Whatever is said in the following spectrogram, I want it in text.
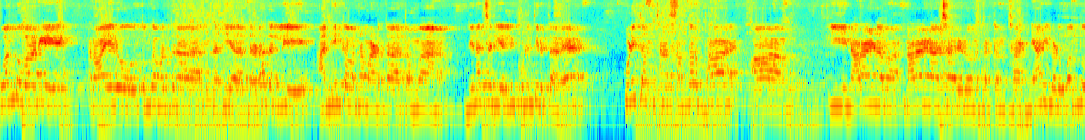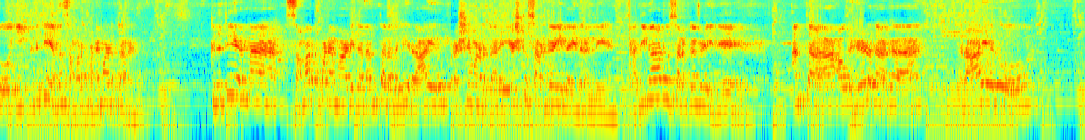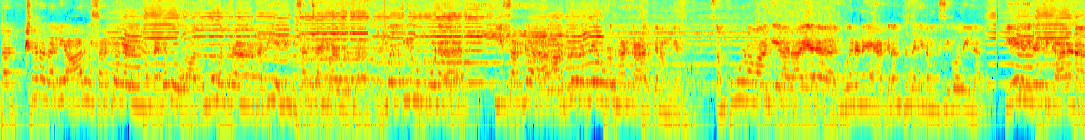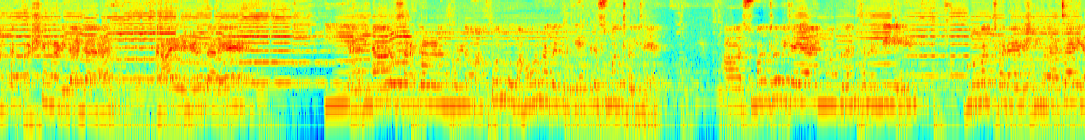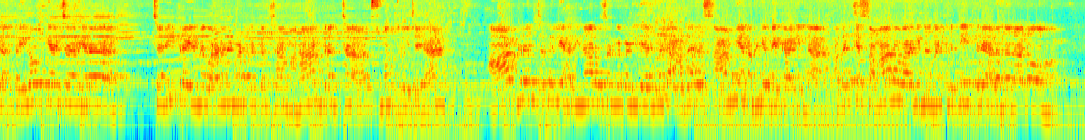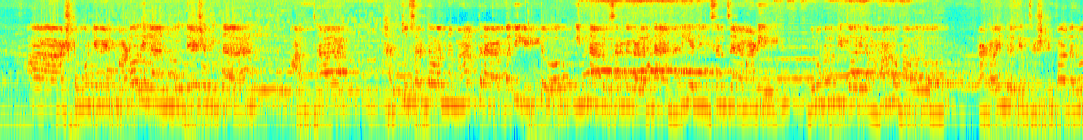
ಒಂದು ಬಾರಿ ರಾಯರು ತುಂಗಭದ್ರಾ ನದಿಯ ದಡದಲ್ಲಿ ಅನೇಕವನ್ನು ಮಾಡ್ತಾ ತಮ್ಮ ದಿನಚರಿಯಲ್ಲಿ ಕುಳಿತಿರ್ತಾರೆ. ಕುಳಿತಂಥ ಸಂದರ್ಭ, ಆ ಈ ನಾರಾಯಣ, ನಾರಾಯಣಾಚಾರ್ಯರು ಅನ್ನತಕ್ಕಂಥ ಜ್ಞಾನಿಗಳು ಬಂದು ಈ ಕೃತಿಯನ್ನು ಸಮರ್ಪಣೆ ಮಾಡ್ತಾರೆ. ಕೃತಿಯನ್ನು ಸಮರ್ಪಣೆ ಮಾಡಿದ ನಂತರದಲ್ಲಿ ರಾಯರು ಪ್ರಶ್ನೆ ಮಾಡ್ತಾರೆ, ಎಷ್ಟು ಸರ್ಗ ಇದೆ ಇದರಲ್ಲಿ? ಹದಿನಾರು ಸರ್ಗಗಳಿದೆ ಅಂತ ಅವ್ರು ಹೇಳಿದಾಗ ತಕ್ಷಣದಲ್ಲಿ ಆರು ಸರ್ಗಗಳನ್ನು ತೆಗೆದು ಆ ತುಂಗಭದ್ರಾ ನದಿಯಲ್ಲಿ ವಿಸರ್ಜನೆ ಮಾಡಿಬಿಡ್ತಾರೆ. ಇವತ್ತಿಗೂ ಕೂಡ ಈ ಸರ್ಗ ಅರ್ಧದಲ್ಲೇ ಉಳಿದ ಹಾಗೆ ಕಾಣುತ್ತೆ ನಮಗೆ. ಸಂಪೂರ್ಣವಾಗಿ ಆ ರಾಯರ ವಿವರಣೆ ಆ ಗ್ರಂಥದಲ್ಲಿ ನಮಗೆ ಸಿಗೋದಿಲ್ಲ. ಏನು ಇದಕ್ಕೆ ಕಾರಣ ಅಂತ ಪ್ರಶ್ನೆ ಮಾಡಿದಾಗ ರಾಯರು ಹೇಳ್ತಾರೆ, ಈ ಹದಿನಾರು ಸರ್ಗಗಳನ್ನುಳ್ಳ ಮತ್ತೊಂದು ಮಹೋನ್ನತ ಕೃತಿ ಅಂದರೆ ಸುಮಧ್ವ ವಿಜಯ. ಆ ಸುಮಧ್ವ ವಿಜಯ ಅನ್ನುವ ಗ್ರಂಥದಲ್ಲಿ ಗುರುಮಧ್ವರ ಶ್ರೀಮದ್ ಆಚಾರ್ಯರ ತ್ರೈಲೋಕ್ಯ ವರ್ಣನೆ ಮಹಾ ಗ್ರಂಥ ಸುಮಧ್ವ ವಿಜಯ, ಆ ಗ್ರಂಥದಲ್ಲಿ ಹದಿನಾರು ಸರ್ಗಗಳಿದೆ ಅಂದಮೇಲೆ ಅದರ ಸಾಮ್ಯ ನನಗೆ ಬೇಕಾಗಿಲ್ಲ. ಅದಕ್ಕೆ ಸಮಾನವಾಗಿ ನನ್ನ ಕೃತಿ ಇದ್ದರೆ ಅದನ್ನು ನಾನು ಅಷ್ಟು ಮೋಟಿವೇಟ್ ಮಾಡೋದಿಲ್ಲ ಅನ್ನೋ ಉದ್ದೇಶದಿಂದ ಅರ್ಧ ಹತ್ತು ಸರ್ಗವನ್ನು ಮಾತ್ರ ಬದಿಗಿಟ್ಟು ಇನ್ನಾರು ಸರ್ಗಗಳನ್ನು ನದಿಯಲ್ಲಿ ವಿಸರ್ಜನೆ ಮಾಡಿ ಗುರುಭಕ್ತಿ ತೋರಿದ ಮಹಾನುಭಾವರು ರಾಘವೇಂದ್ರ ತೀರ್ಥ ಶ್ರೀಪಾದರು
